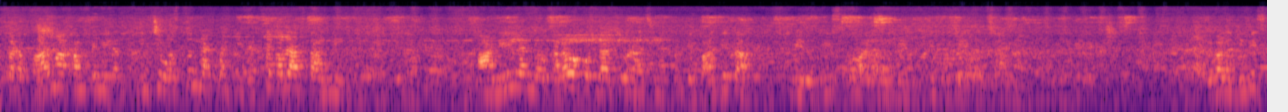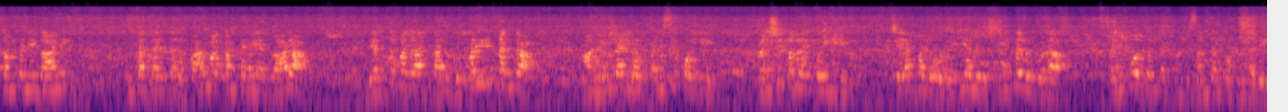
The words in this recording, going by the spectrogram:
ఇక్కడ ఫార్మా కంపెనీల నుంచి వస్తున్నటువంటి వ్యర్థ పదార్థాలని ఆ నీళ్ళల్లో కలవకుండా చూడాల్సినటువంటి బాధ్యత మీరు తీసుకోవాలని నేను విజ్ఞప్తి చేయదలుచుకున్నాను. ఇవాళ దివీస్ కంపెనీ కానీ ఇంకా తదితర ఫార్మా కంపెనీల ద్వారా వ్యర్థ పదార్థాలు విపరీతంగా ఆ నీళ్ళల్లో కలిసిపోయి కలుషితమైపోయి చేపలు రొయ్యలు పీతలు కూడా చనిపోతున్నటువంటి సందర్భం ఉన్నది.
